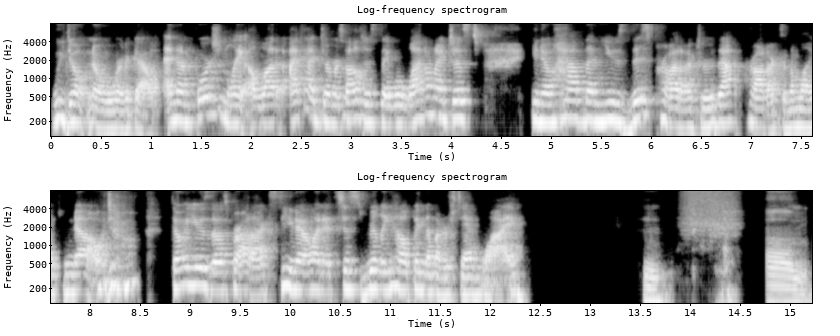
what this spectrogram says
we don't know where to go. And unfortunately, a lot of I've had dermatologists say, well, why don't I just, you know, have them use this product or that product? And I'm like, no, don't, don't use those products, you know, and it's just really helping them understand why. Hmm. Um,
